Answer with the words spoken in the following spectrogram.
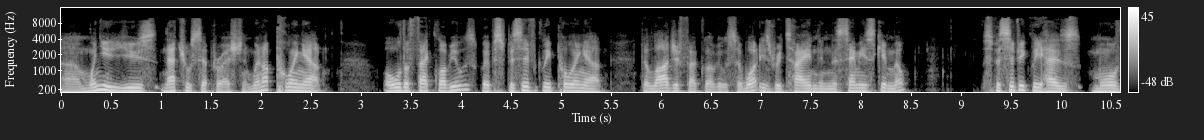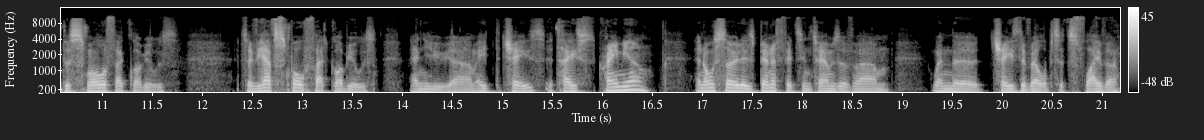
um, when you use natural separation, we're not pulling out all the fat globules, we're specifically pulling out the larger fat globules. So, what is retained in the semi skim milk specifically has more of the smaller fat globules. So, if you have small fat globules and you um, eat the cheese, it tastes creamier. And also, there's benefits in terms of um, when the cheese develops its flavour,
